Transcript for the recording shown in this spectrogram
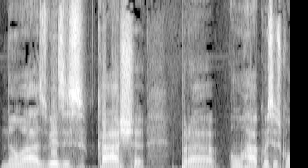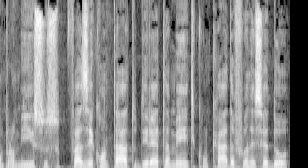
não há às vezes caixa para honrar com esses compromissos, fazer contato diretamente com cada fornecedor,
